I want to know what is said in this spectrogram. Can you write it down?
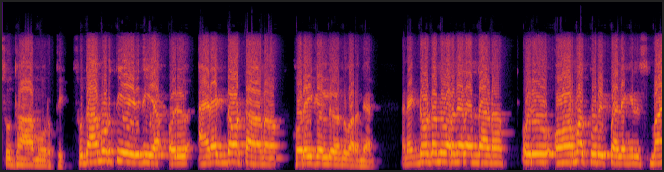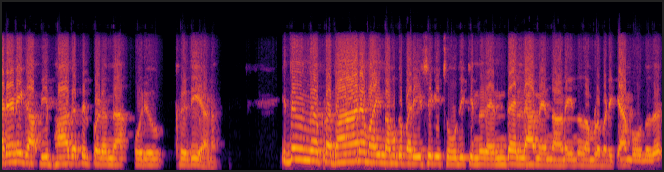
സുധാമൂർത്തി. സുധാമൂർത്തി എഴുതിയ ഒരു അനക്ഡോട്ട് ആണ് ഹൊറേഗല്ലോ എന്ന് പറഞ്ഞാൽ. അനക്ഡോട്ട് എന്ന് പറഞ്ഞാൽ എന്താണ്? ഒരു ഓർമ്മക്കുറിപ്പ് അല്ലെങ്കിൽ സ്മരണിക വിഭാഗത്തിൽപ്പെടുന്ന ഒരു കൃതിയാണ്. ഇതിൽ നിന്ന് പ്രധാനമായും നമുക്ക് പരീക്ഷയ്ക്ക് ചോദിക്കുന്നത് എന്തെല്ലാം എന്നാണ് ഇന്ന് നമ്മൾ പഠിക്കാൻ പോകുന്നത്.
